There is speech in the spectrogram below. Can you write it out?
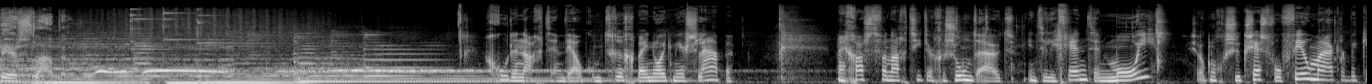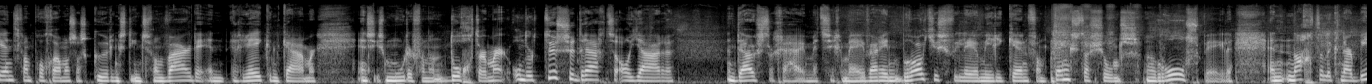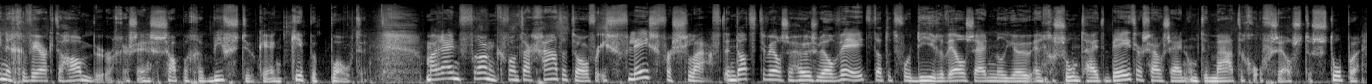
meer slapen. Goedenacht en welkom terug bij Nooit meer slapen. Mijn gast vannacht ziet er gezond uit, intelligent en mooi. Is ook nog succesvol filmmaker, bekend van programma's als Keuringsdienst van Waarde en Rekenkamer. En ze is moeder van een dochter. Maar ondertussen draagt ze al jaren een duister geheim met zich mee... waarin broodjesfilet Amerikaan van tankstations een rol spelen... en nachtelijk naar binnen gewerkte hamburgers... en sappige biefstukken en kippenpoten. Marijn Frank, want daar gaat het over, is vleesverslaafd. En dat terwijl ze heus wel weet dat het voor dierenwelzijn, milieu en gezondheid... beter zou zijn om te matigen of zelfs te stoppen.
